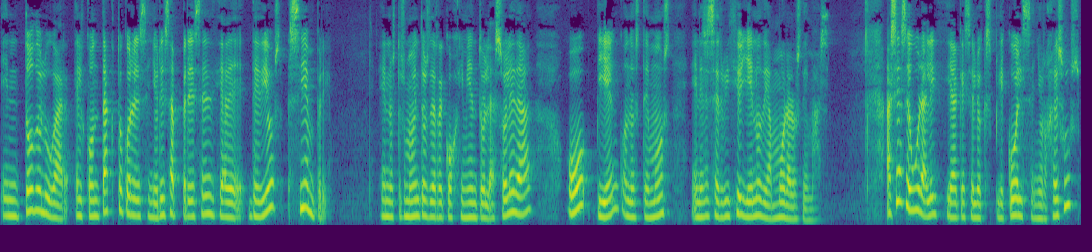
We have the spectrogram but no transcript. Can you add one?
en todo lugar, el contacto con el Señor, esa presencia de, de Dios siempre en nuestros momentos de recogimiento en la soledad o bien cuando estemos en ese servicio lleno de amor a los demás. Así asegura Alicia que se lo explicó el Señor Jesús,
